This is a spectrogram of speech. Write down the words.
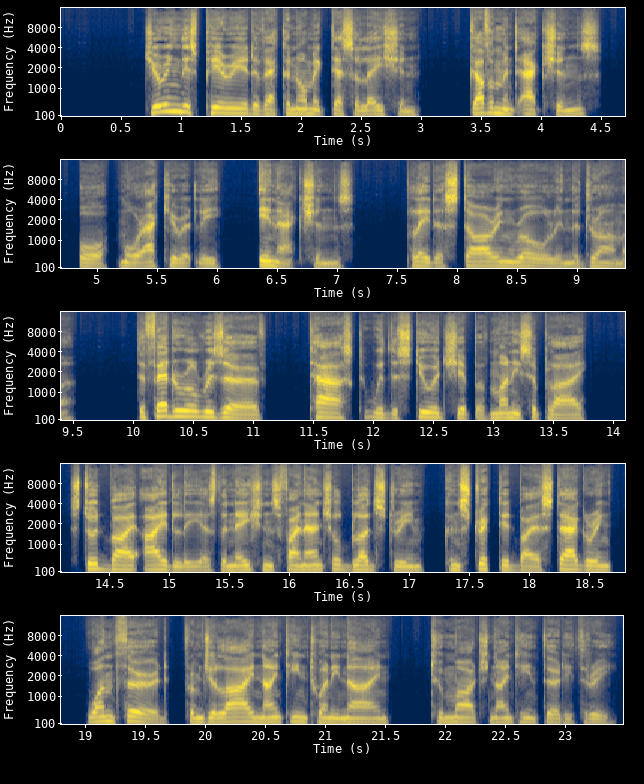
During this period of economic desolation, government actions, or more accurately, inactions, played a starring role in the drama. The Federal Reserve, tasked with the stewardship of money supply, stood by idly as the nation's financial bloodstream constricted by a staggering one third from July 1929 to March 1933.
